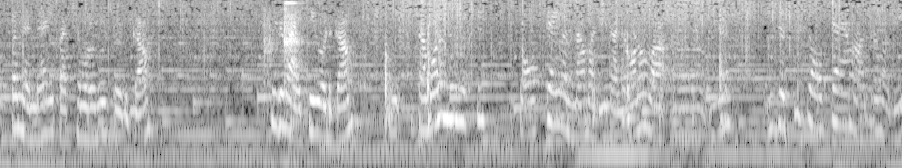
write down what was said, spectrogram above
ഒപ്പം തന്നെ ഈ പച്ചമുളകും ഇട്ട് കൊടുക്കാം. ഇത് വഴറ്റി കൊടുക്കാം. സവോള ഒന്ന് ജസ്റ്റ് സോഫ്റ്റ് ആയി വന്നാൽ മതി. നല്ലോണം ഇത് ജസ്റ്റ് സോഫ്റ്റ് മാത്രം മതി.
